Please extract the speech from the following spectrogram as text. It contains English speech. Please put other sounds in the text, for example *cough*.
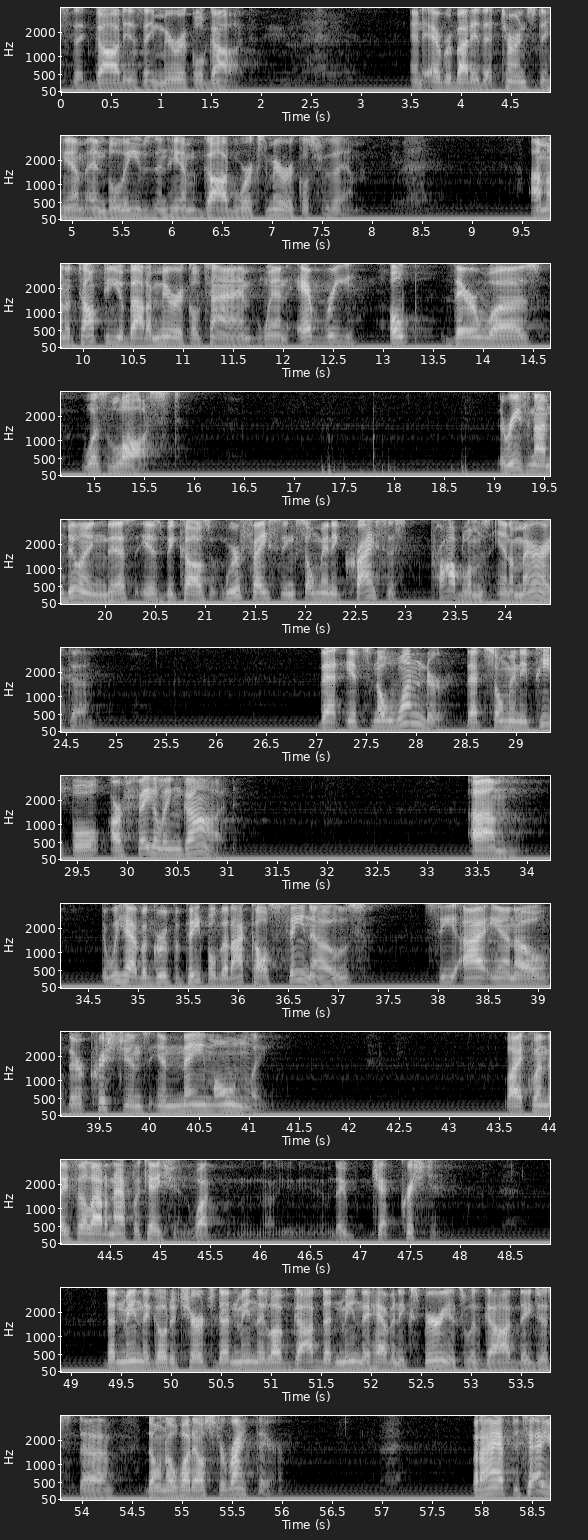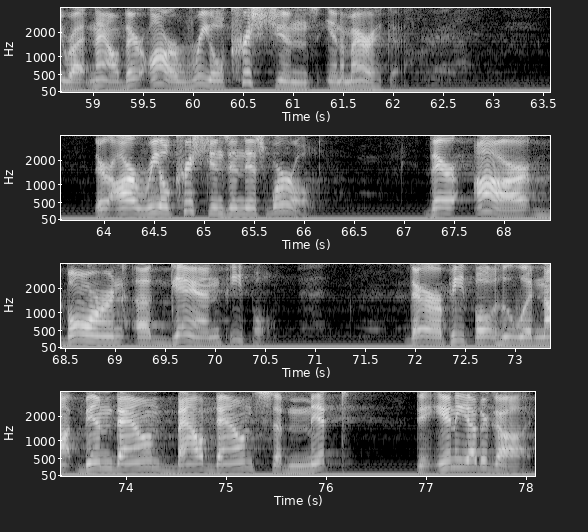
convinced that God is a miracle God. And everybody that turns to Him and believes in Him, God works miracles for them. I'm going to talk to you about a miracle time when every hope there was was lost. The reason I'm doing this is because we're facing so many crisis problems in America that it's no wonder that so many people are failing God. Um, we have a group of people that I call CINOs, C I N O. They're Christians in name only. Like when they fill out an application, what they check Christian. Doesn't mean they go to church, doesn't mean they love God, doesn't mean they have an experience with God. They just uh, don't know what else to write there. But I have to tell you right now, there are real Christians in America. There are real Christians in this world. There are born again people. There are people who would not bend down, bow down, submit to any other God.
